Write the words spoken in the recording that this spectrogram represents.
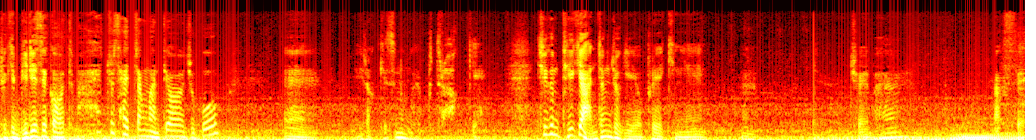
이렇게 미리 쓸 것 같으면 아주 살짝만 띄워주고, 예, 이렇게 쓰는 거예요. 지금 되게 안정적이에요, 브레이킹이. 예. 출발, 악셀.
